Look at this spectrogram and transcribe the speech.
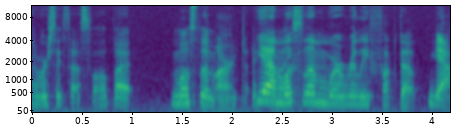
were successful, but most of them aren't. I Yeah, like. most of them were really fucked up. Yeah.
